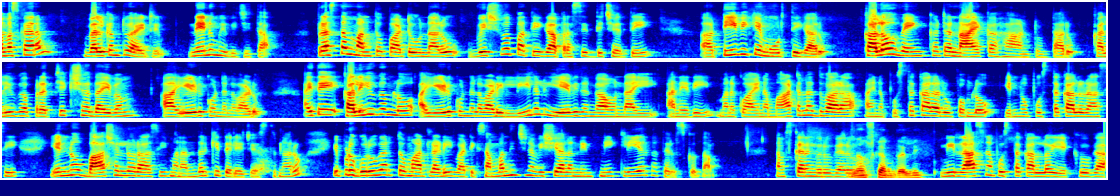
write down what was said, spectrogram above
నమస్కారం. Welcome to I dream నేను మీ విజిత. ప్రస్తుతం మనతో పాటు ఉన్నారు విశ్వపతిగా ప్రసిద్ధి చెంది టీవీకే మూర్తి గారు కలో వెంకట నాయక అంటుంటారు. కలియుగ ప్రత్యక్ష దైవం ఆ ఏడుకొండలవాడు. అయితే కలియుగంలో ఆ ఏడుకొండలవాడి లీలలు ఏ విధంగా ఉన్నాయి అనేది మనకు ఆయన మాటల ద్వారా ఆయన పుస్తకాల రూపంలో ఎన్నో పుస్తకాలు రాసి ఎన్నో భాషల్లో రాసి మనందరికీ తెలియజేస్తున్నారు. ఇప్పుడు గురుగారితో మాట్లాడి వాటికి సంబంధించిన విషయాలన్నింటినీ క్లియర్గా తెలుసుకుందాం. నమస్కారం గురుగారు నమస్కారం తల్లి. మీరు రాసిన పుస్తకాల్లో ఎక్కువగా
